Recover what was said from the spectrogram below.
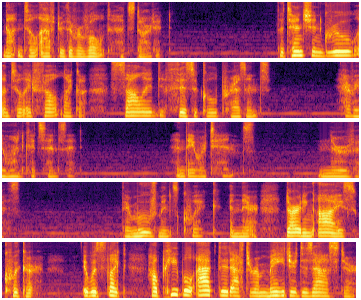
not until after the revolt had started. The tension grew until it felt like a solid physical presence Everyone could sense it. And they were tense, nervous. Their movements quick and their darting eyes quicker. It was like how people acted after a major disaster.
